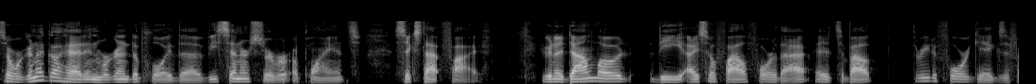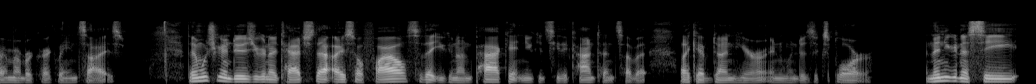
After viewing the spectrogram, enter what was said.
So we're going to go ahead and we're going to deploy the vCenter Server Appliance 6.5. You're going to download the ISO file for that. It's about three to four gigs, if I remember correctly, in size. Then what you're going to do is you're going to attach that ISO file so that you can unpack it and you can see the contents of it like I've done here in Windows Explorer. And then you're going to see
